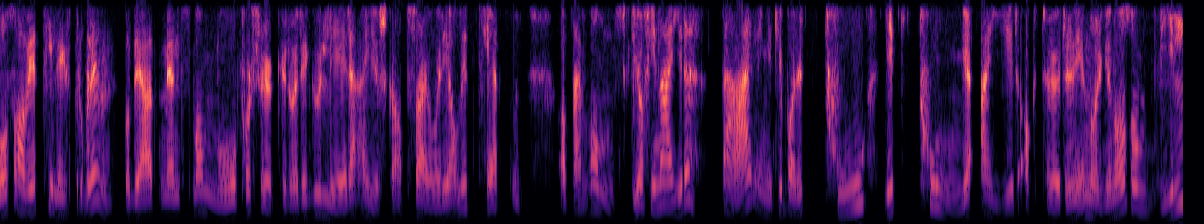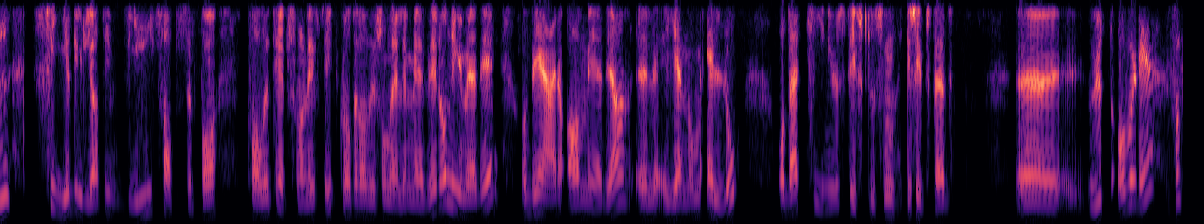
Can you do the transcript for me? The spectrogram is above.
Og så har vi et tilleggsproblem. og det er at Mens man nå forsøker å regulere eierskap, så er jo realiteten at det er vanskelig å finne eiere. Det er egentlig bare to litt tunge eieraktører i Norge nå som vil, sier tydelig at de vil satse på kvalitetsjournalistikk og tradisjonelle medier og nye medier. Og det er av media eller, gjennom LO, og det er Tinius-stiftelsen i Skipsted. Uh, utover det så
